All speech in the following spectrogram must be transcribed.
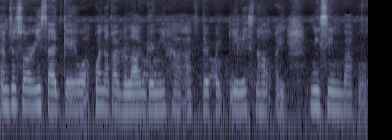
I'm so sorry, sad kay wa ko naka-vlog ganiha after pag-ilis na ako kay misimba ko.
